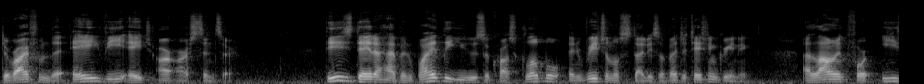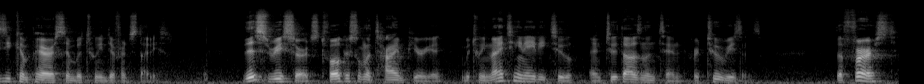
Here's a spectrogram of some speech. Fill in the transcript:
derived from the AVHRR sensor. These data have been widely used across global and regional studies of vegetation greening, allowing for easy comparison between different studies. This research focused on the time period between 1982 and 2010 for two reasons. The first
